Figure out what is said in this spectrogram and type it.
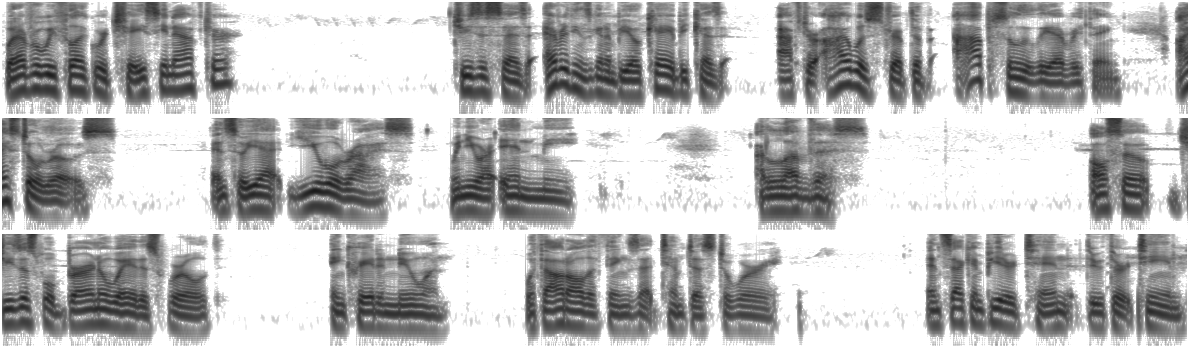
Whatever we feel like we're chasing after, Jesus says everything's going to be okay because after I was stripped of absolutely everything, I still rose. And so, yet, you will rise when you are in me. I love this. Also, Jesus will burn away this world and create a new one without all the things that tempt us to worry. And 2 Peter 10 through 13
